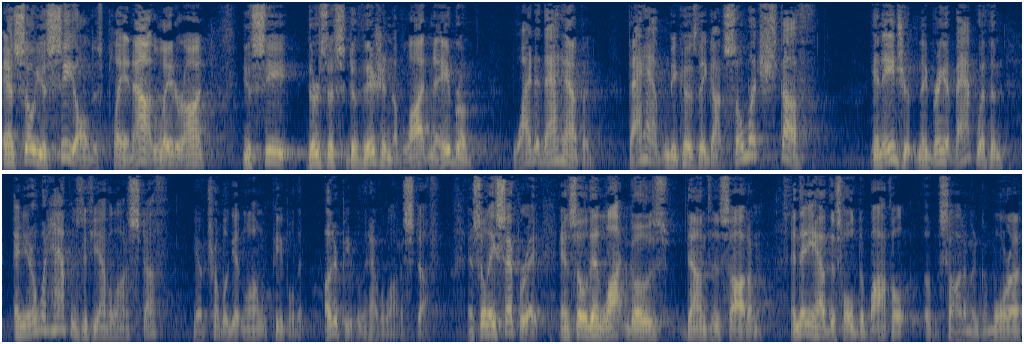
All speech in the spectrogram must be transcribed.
And so you see all this playing out. Later on, you see there's this division of Lot and Abram. Why did that happen? That happened because they got so much stuff in Egypt and they bring it back with them. And you know what happens if you have a lot of stuff? You have trouble getting along with people that, other people that have a lot of stuff. And so they separate. And so then Lot goes down to Sodom. And then you have this whole debacle of Sodom and Gomorrah.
